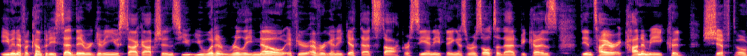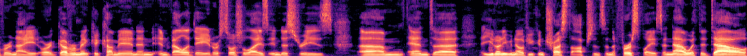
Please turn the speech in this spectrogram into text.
even if a company said they were giving you stock options, you, you wouldn't really know if you're ever going to get that stock or see anything as a result of that because the entire economy could shift overnight or a government could come in and invalidate or socialize industries. Um, and uh, you don't even know if you can trust the options in the first place. And now with the DAO,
